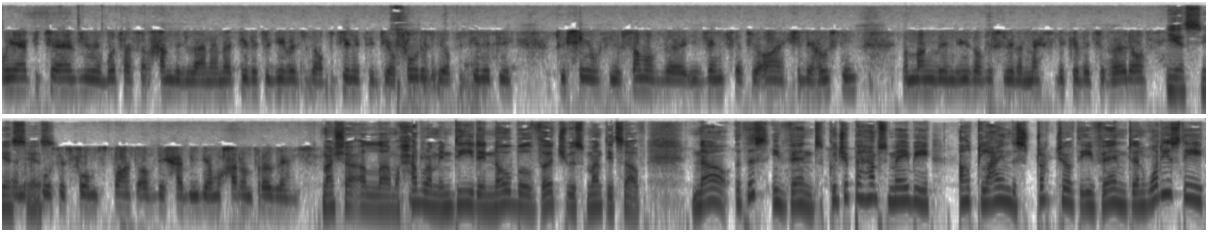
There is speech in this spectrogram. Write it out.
We're happy to have you with us, Alhamdulillah, and I'm happy that you give us the opportunity to afford us the opportunity to share with you some of the events that we are actually hosting. Among them is obviously the Mass that you've heard of. Yes, yes, and of course it forms part of the Habibia Muharram programs. MashaAllah, Muharram, indeed a noble, virtuous month itself. Now, this event, could you perhaps maybe outline the structure of the event and what is the,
